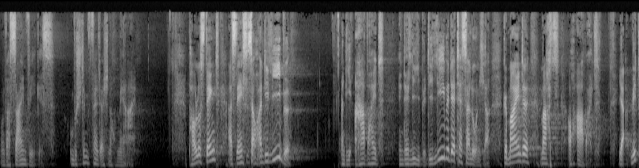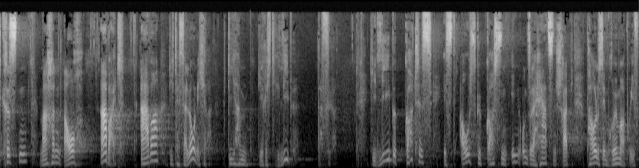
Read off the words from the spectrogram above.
und was sein Weg ist. Und bestimmt fällt euch noch mehr ein. Paulus denkt als nächstes auch an die Liebe, an die Arbeit in der Liebe, die Liebe der Thessalonicher. Gemeinde macht auch Arbeit. Ja, Mitchristen machen auch Arbeit. Aber die Thessalonicher, die haben die richtige Liebe dafür. Die Liebe Gottes ist ausgegossen in unsere Herzen, schreibt Paulus im Römerbrief.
